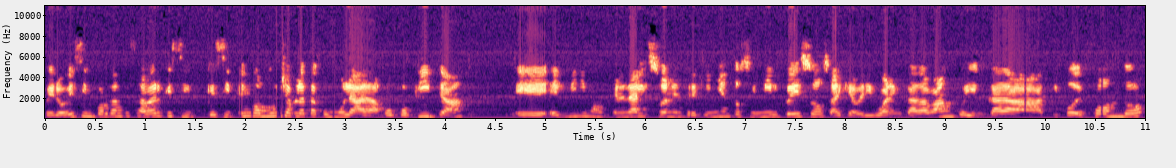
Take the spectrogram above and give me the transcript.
Pero es importante saber que si, que si tengo mucha plata acumulada o poquita, eh, el mínimo en general son entre 500 y 1000 pesos, hay que averiguar en cada banco y en cada tipo de fondo.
